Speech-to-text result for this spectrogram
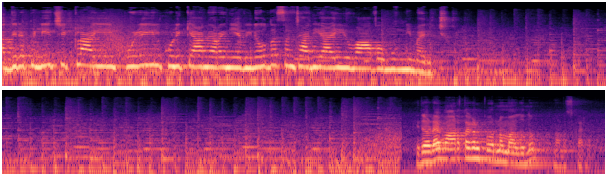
അതിരപ്പിള്ളി ചിക്ലായിൽ പുഴയിൽ കുളിക്കാനിറങ്ങിയ വിനോദസഞ്ചാരിയായ യുവാവ് മുങ്ങി മരിച്ചു. ഇതോടെ വാർത്തകൾ പൂർണമാകുന്നു. നമസ്കാരം.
